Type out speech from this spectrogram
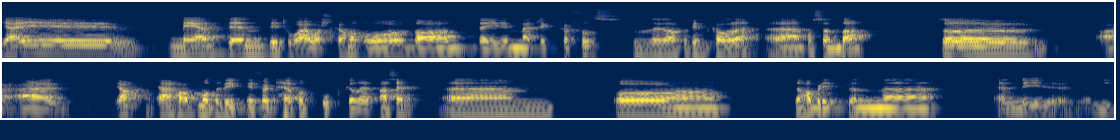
jeg med den, de to ayahuascaene og da de magic truffles, som de da så fint kaller det, eh, på søndag, så er, ja, jeg har på en måte virkelig følt jeg har fått oppgradert meg selv. Um, og det har blitt en, en, ny, en, ny,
